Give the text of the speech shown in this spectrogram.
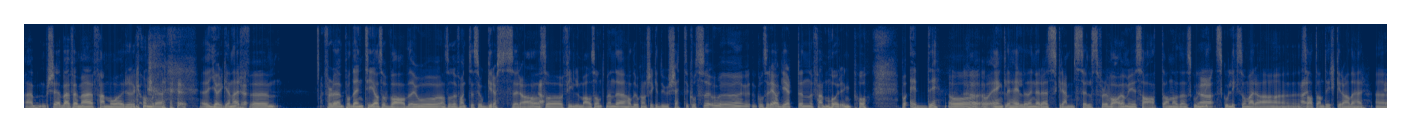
jeg ser bare for meg fem år gamle eh, Jørgen her. f- eh, For det, på den tida så var det jo Altså det fantes jo grøssere, altså filmer og sånt, men det hadde jo kanskje ikke du sett. Hvordan, uh, hvordan reagerte en femåring på, på Eddie, og, og egentlig hele den derre skremsels... For det var jo mye Satan, og det skulle, Ja. skulle liksom være Satan-dyrkere av det her. Eh,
